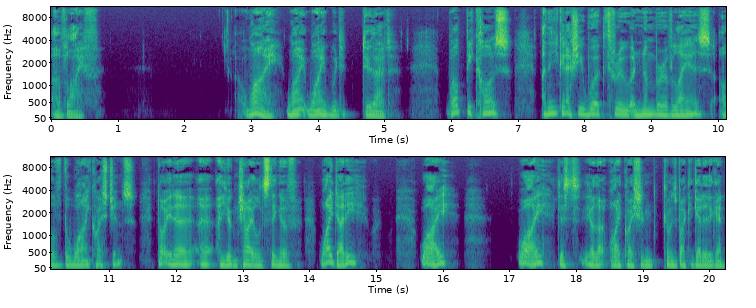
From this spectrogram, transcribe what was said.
of life. Why? Why? Why would it do that? Well, because, and then you can actually work through a number of layers of the why questions, not in a, a, a young child's thing of why, daddy, why, why. Just you know that why question comes back again and again.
